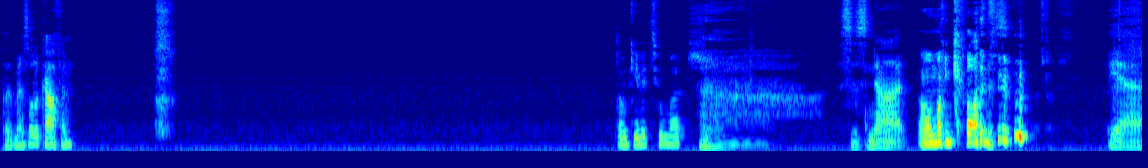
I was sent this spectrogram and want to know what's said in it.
Put him in his little coffin. Don't give it too much. this is not. Oh my god, This- dude. Yeah.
